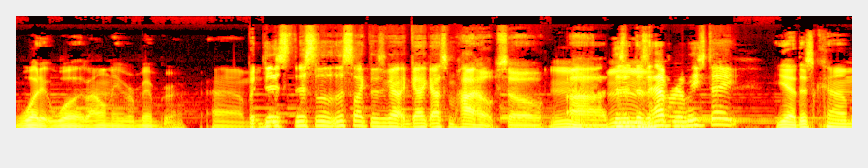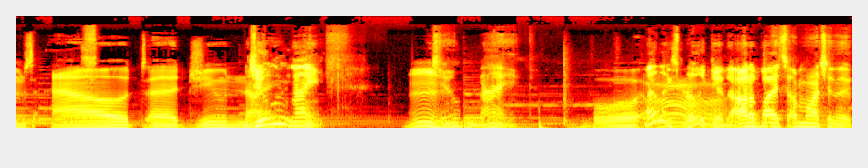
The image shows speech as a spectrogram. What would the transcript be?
what it was. I don't even remember. Um, But this this looks like this guy got, got some high hopes. So Mm, uh, does it does it mm. have a release date? yeah, this comes out uh, June 9th. June 9th. Mm, June 9th. Boy, That looks really good. The Autobots. I'm watching the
